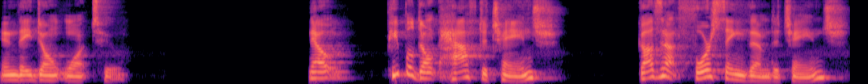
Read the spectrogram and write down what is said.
And they don't want to. Now, people don't have to change. God's not forcing them to change.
